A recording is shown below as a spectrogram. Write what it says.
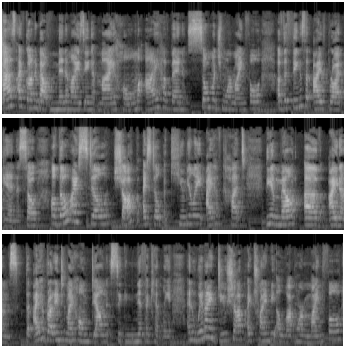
As I've gone about minimizing my home, I have been so much more mindful of the things that I've brought in. So although I still shop, I still accumulate, I have cut the amount of items that I have brought into my home down significantly. And when I do shop, I try and be a lot more mindful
